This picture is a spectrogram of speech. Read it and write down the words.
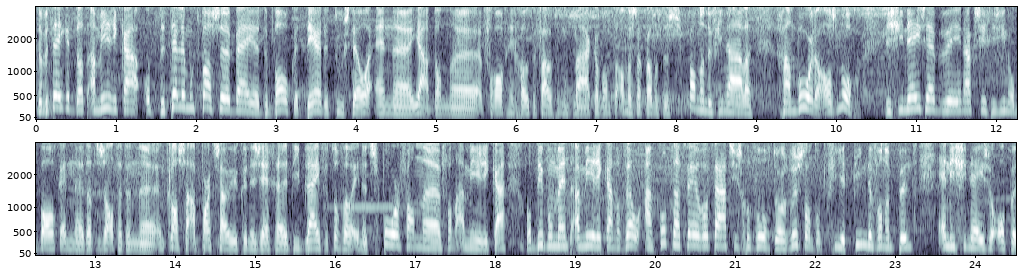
Dat betekent dat Amerika op de tellen moet passen bij eh, de balk het derde toestel. En uh, ja, dan uh, vooral geen grote fouten moet maken. Want anders dan kan het een spannende finale gaan worden alsnog. De Chinezen hebben we in actie gezien op balk. En dat is altijd een, een klasse apart zou je kunnen zeggen. Die blijven toch wel in het spoor van, van Amerika. Op dit moment Amerika nog wel aan kop na twee rotaties. Gevolgd door Rusland op vier tiende van een punt. En die Chinezen op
